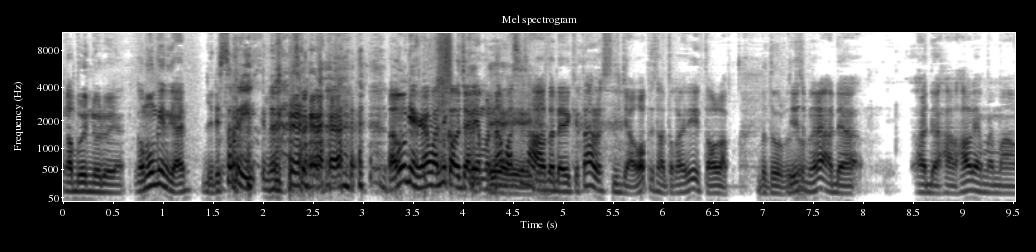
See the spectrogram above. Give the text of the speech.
ngabulin dua-duanya? Nggak mungkin kan? jadi seri Nggak mungkin kan? Pasti kalau cari yang menang Iya, pasti iya, salah iya. satu dari kita harus dijawab, satu kali ditolak. betul Jadi betul sebenarnya ada ada hal-hal yang memang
